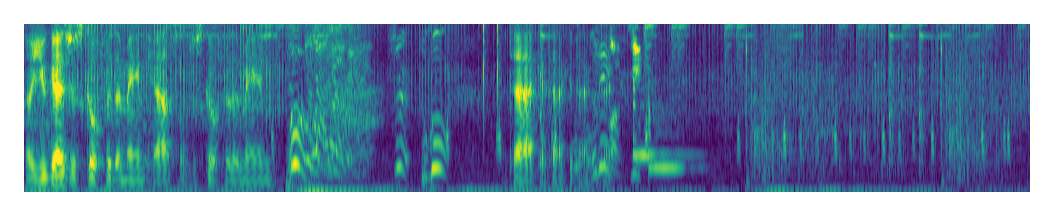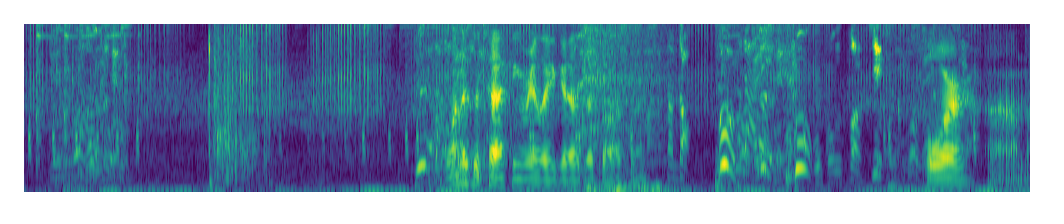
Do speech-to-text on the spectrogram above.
no, you guys just go for the main castle. Just go for the main. Attack, attack, attack, attack. One is attacking really good, that's awesome. Four, um...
